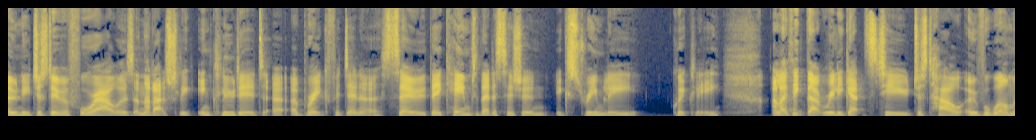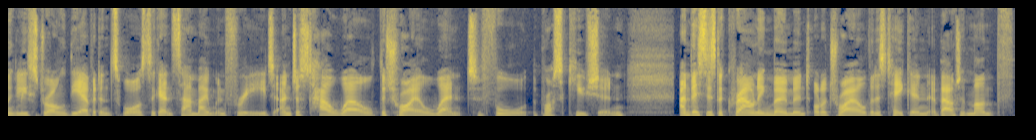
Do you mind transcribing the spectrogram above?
only just over four hours, and that actually included a, a break for dinner. So they came to their decision extremely quickly. And I think that really gets to just how overwhelmingly strong the evidence was against Sam Bankman Fried and just how well the trial went for the prosecution. And this is the crowning moment on a trial that has taken about a month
